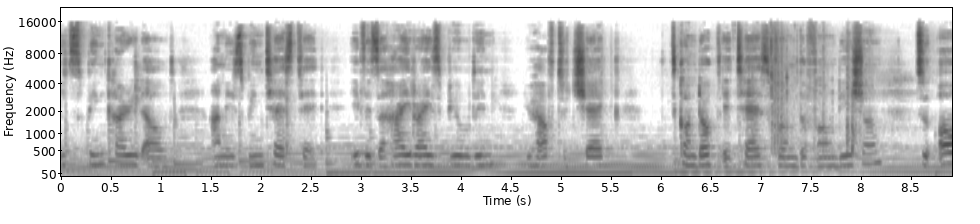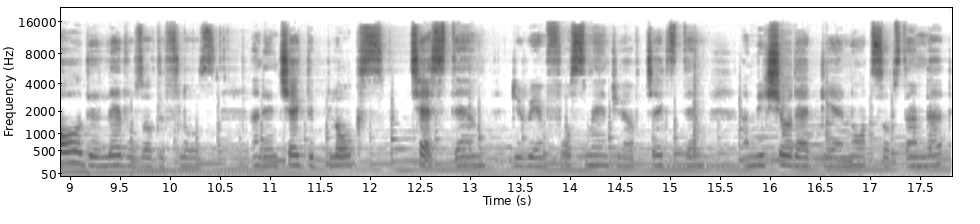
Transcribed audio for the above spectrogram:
it's being carried out and it's been tested. If it's a high-rise building, you have to check, conduct a test from the foundation to all the levels of the floors, and then check the blocks, test them, the reinforcement. You have checked them and make sure that they are not substandard.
